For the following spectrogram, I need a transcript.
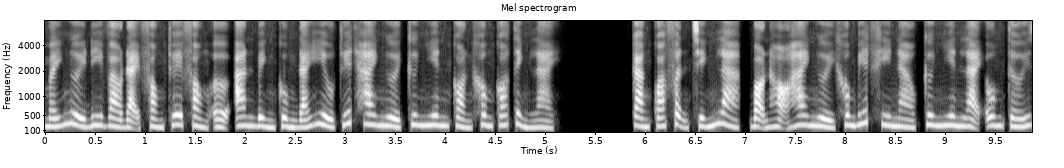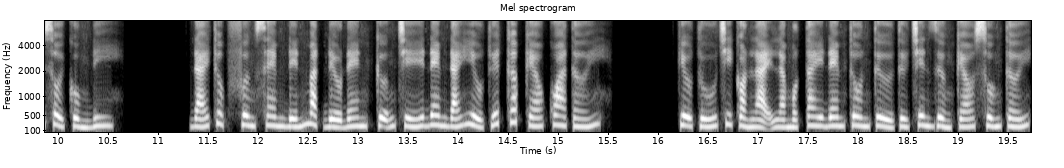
Mấy người đi vào đại phòng thuê phòng ở An Bình cùng đái hiểu tuyết hai người cư nhiên còn không có tỉnh lại. Càng quá phận chính là, bọn họ hai người không biết khi nào cư nhiên lại ôm tới rồi cùng đi. Đái thục phương xem đến mặt đều đen cưỡng chế đem đái hiểu tuyết cấp kéo qua tới. Kiều Tú chỉ còn lại là một tay đem tôn tử từ trên giường kéo xuống tới,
